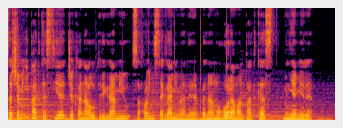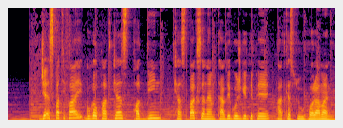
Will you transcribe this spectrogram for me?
سەرچەمە ئی پادکەستیە جەکەناڵ و تلگرامی و منه مانە بەنامە هۆرامان پادکست منیە میره. جه اسپاتیفای، گوگل پادکست، پادبین کەست باکسەنەم تاودی گۆشگردی پێ پادکەست و هۆرامانی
